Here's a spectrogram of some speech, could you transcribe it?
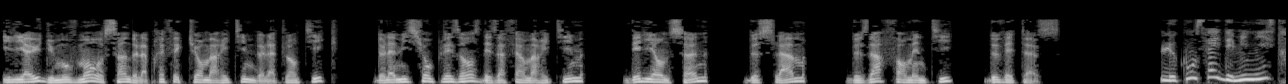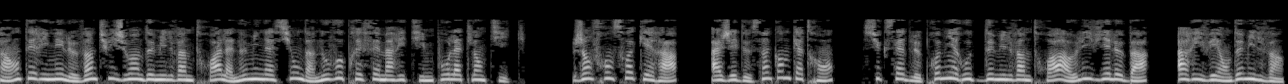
Il y a eu du mouvement au sein de la préfecture maritime de l'Atlantique, de la mission Plaisance des affaires maritimes, d'Eli Hansen, de Slam, de Zar Formenti, de Vetus. Le Conseil des ministres a entériné le 28 juin 2023 la nomination d'un nouveau préfet maritime pour l'Atlantique. Jean-François Quéra, âgé de 54 ans, succède le 1er août 2023 à Olivier Lebas, arrivé en 2020.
